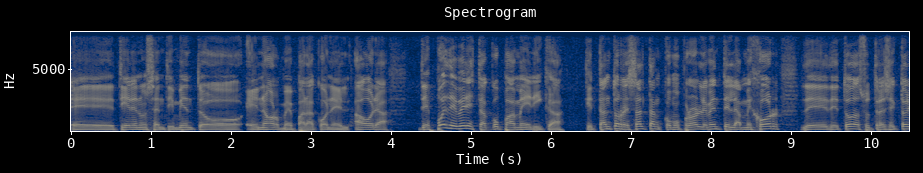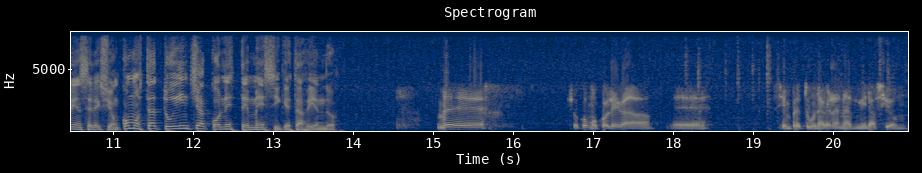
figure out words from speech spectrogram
eh, tienen un sentimiento enorme para con él. Ahora, después de ver esta Copa América, que tanto resaltan como probablemente la mejor de, de toda su trayectoria en selección, ¿cómo está tu hincha con este Messi que estás viendo? Eh, yo como colega eh, siempre tuve una gran admiración.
